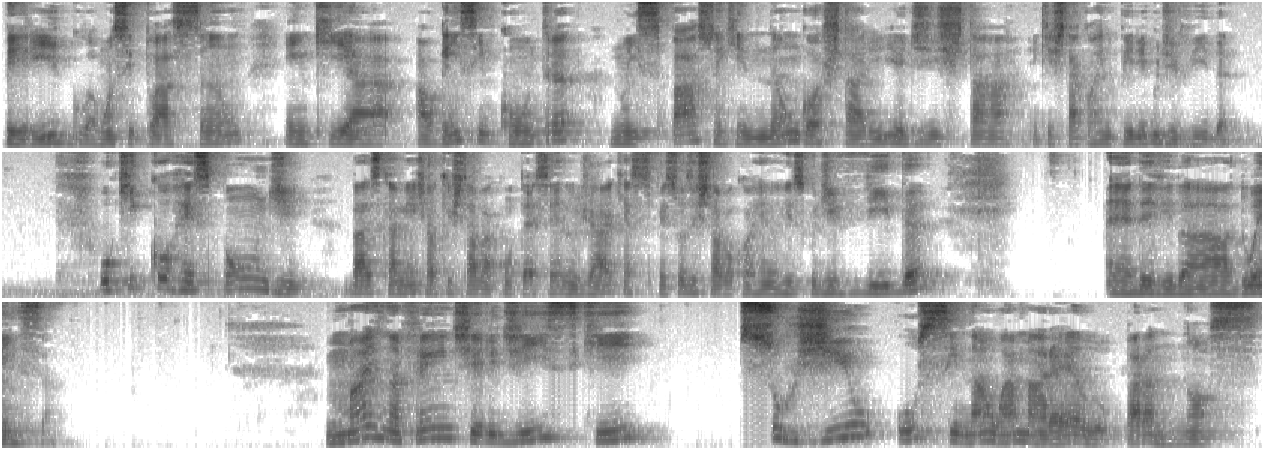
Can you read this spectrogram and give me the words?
perigo, a uma situação em que a, alguém se encontra num espaço em que não gostaria de estar, em que está correndo perigo de vida. O que corresponde basicamente ao que estava acontecendo, já que essas pessoas estavam correndo risco de vida é, devido à doença. Mais na frente, ele diz que surgiu o sinal amarelo para nós.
